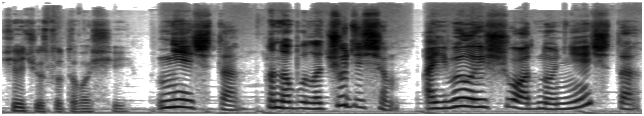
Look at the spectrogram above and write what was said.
Все чувствуют овощей. Нечто. Оно было чудищем, а было еще одно нечто,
